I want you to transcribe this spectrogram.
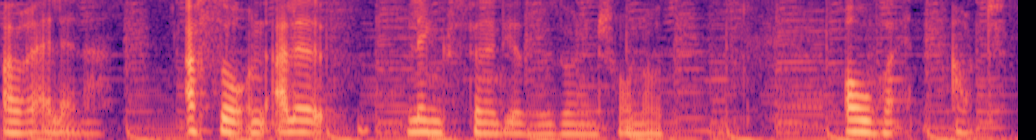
Eure Elena. Ach so, und alle Links findet ihr sowieso in den Show Notes. Over and out.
